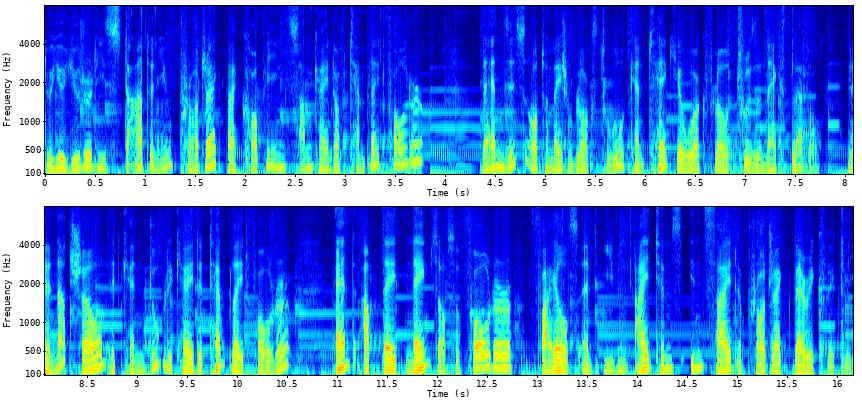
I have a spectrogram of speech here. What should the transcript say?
Do you usually start a new project by copying some kind of template folder? Then this Automation Blocks tool can take your workflow to the next level. In a nutshell, it can duplicate a template folder and update names of the folder, files and even items inside a project very quickly.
